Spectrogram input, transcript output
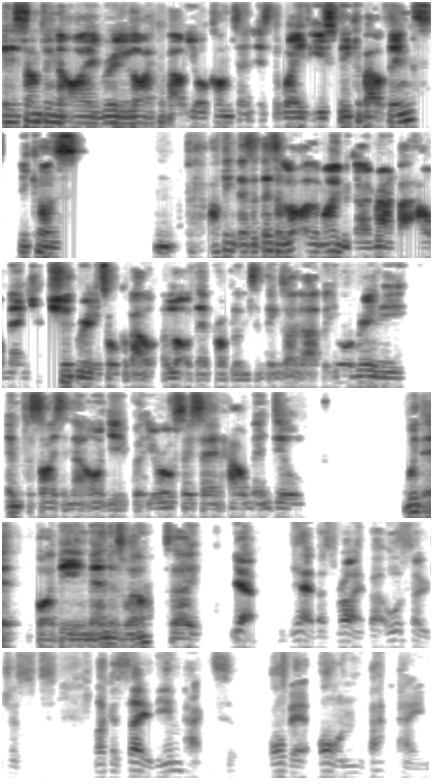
it's something that I really like about your content is the way that you speak about things because I think there's a, there's a lot at the moment going around about how men should really talk about a lot of their problems and things like that, but you're really emphasizing that, aren't you? But you're also saying how men deal with it by being men as well. So yeah, yeah, that's right. But also just like I say, the impact of it on back pain.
